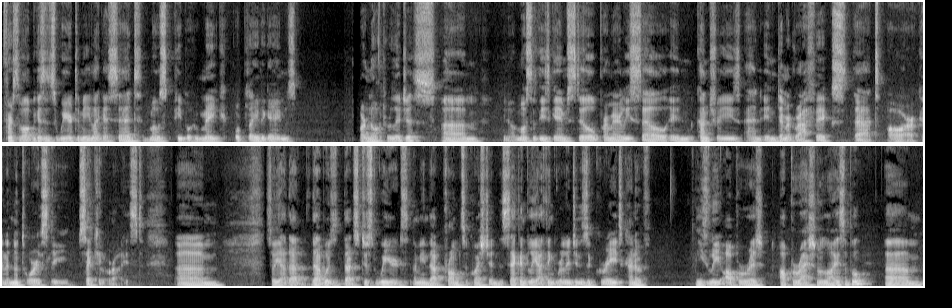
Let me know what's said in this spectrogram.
first of all because it's weird to me. Like I said, most people who make or play the games are not religious. Um, you know, most of these games still primarily sell in countries and in demographics that are kind of notoriously secularized. Um, so yeah, that that was that's just weird. I mean, that prompts a question. Secondly, I think religion is a great kind of easily opera- operationalizable um,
